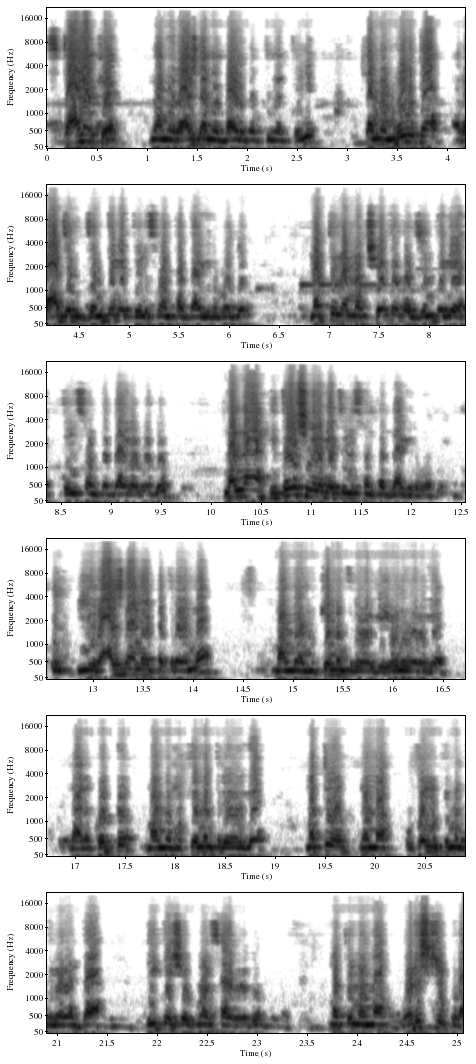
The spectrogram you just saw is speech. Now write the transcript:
ಸ್ಥಾನಕ್ಕೆ ನಾನು ರಾಜೀನಾಮೆ ಮಾಡಿ ಬರ್ತೀನಿ ಅಂತ ಹೇಳಿ ತನ್ನ ಮೂಲಕ ರಾಜ್ಯದ ಜನತೆಗೆ ತಿಳಿಸುವಂತದ್ದಾಗಿರ್ಬೋದು. ಮತ್ತು ನನ್ನ ಕ್ಷೇತ್ರದ ಜನತೆಗೆ ತಿಳಿಸುವಂತದ್ದಾಗಿರ್ಬೋದು, ನನ್ನ ಹಿತೈಷಿಗಳಿಗೆ ತಿಳಿಸುವಂತದ್ದಾಗಿರ್ಬೋದು. ಈ ರಾಜೀನಾಮೆ ಪತ್ರವನ್ನ ಮಾನ್ಯ ಮುಖ್ಯಮಂತ್ರಿಯವರಿಗೆ ಹೇಳುವವರಿಗೆ ನಾನು ಕೊಟ್ಟು, ಮಾನ್ಯ ಮುಖ್ಯಮಂತ್ರಿಯವರಿಗೆ ಮತ್ತು ನಮ್ಮ ಉಪಮುಖ್ಯಮಂತ್ರಿಯಾದಂತ ಡಿ ಕೆ ಶಿವಕುಮಾರ್ ಸಾಹೇಬರಿಗೂ ಮತ್ತು ನಮ್ಮ ವರಿಷ್ಠರು ಕೂಡ,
